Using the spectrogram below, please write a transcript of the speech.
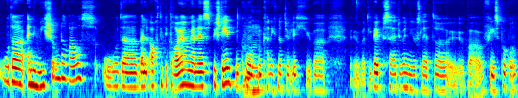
oder eine Mischung daraus? Oder weil auch die Betreuung eines bestehenden Kunden kann ich natürlich über, über die Website, über Newsletter, über Facebook und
